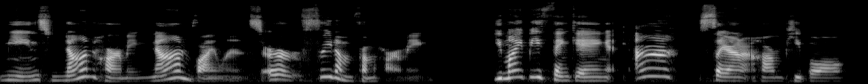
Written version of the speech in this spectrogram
means non harming, non violence, or freedom from harming. You might be thinking, ah, Slayer not harm people.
